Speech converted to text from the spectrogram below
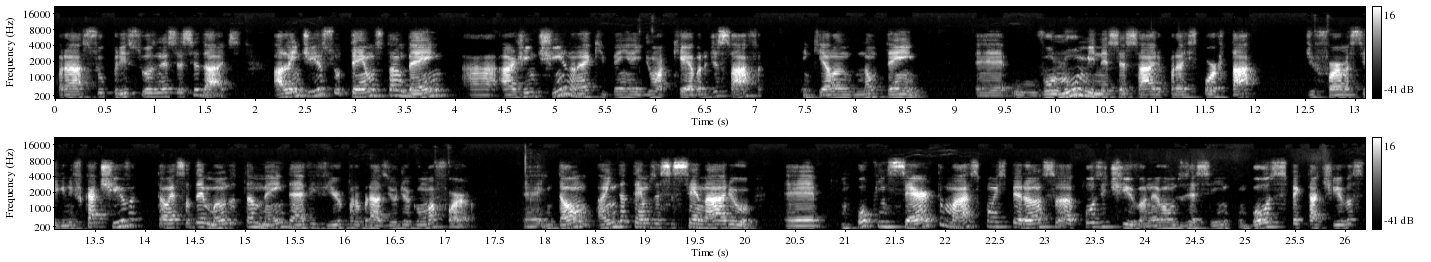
para suprir suas necessidades. Além disso, temos também a Argentina, né, que vem aí de uma quebra de safra, em que ela não tem é, o volume necessário para exportar de forma significativa, então essa demanda também deve vir para o Brasil de alguma forma. É, então, ainda temos esse cenário é, um pouco incerto, mas com esperança positiva, né, vamos dizer assim, com boas expectativas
